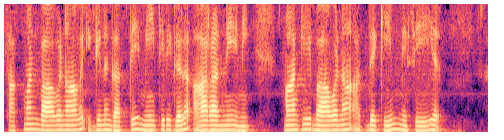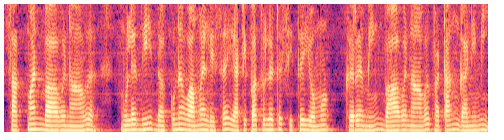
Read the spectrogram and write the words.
සක්මන් භාවනාව ඉගෙන ගත්තේ මීතිරිගල ආරණ්‍යේනි. මාගේ භාවනා අත්දැකීම් මෙසේය. සක්මන් භාවනාව මුලදී දකුණ වම ලෙස යටිපතුලට සිත යොමු කරමින් භාවනාව පටන් ගනිමි.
